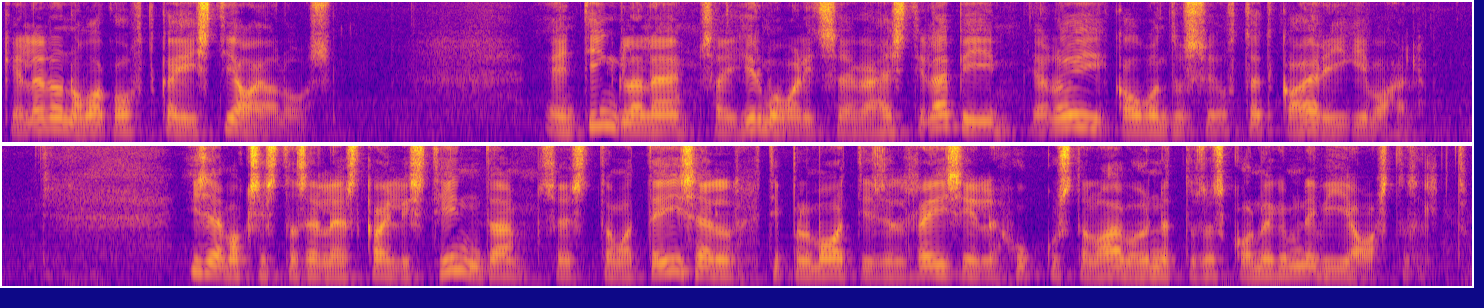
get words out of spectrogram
kellel on oma koht ka Eesti ajaloos. ent inglane sai hirmuvalitsejaga hästi läbi ja lõi kaubandussuhted kahe riigi vahel. ise maksis ta selle eest kallist hinda, sest oma teisel diplomaatilisel reisil hukkus ta laevaõnnetuses kolmekümne viie aastaselt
